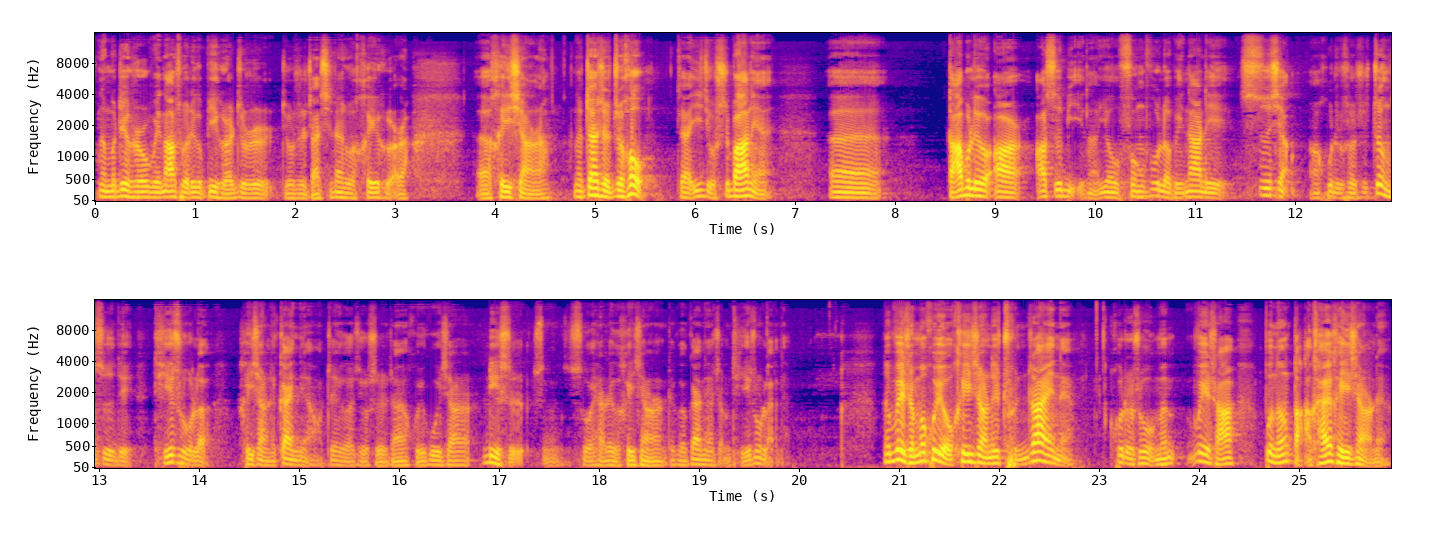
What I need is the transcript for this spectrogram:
那么这时候维纳说这个闭合就是就是咱现在说黑盒啊，呃黑箱啊。那在此之后，在一九四八年，呃。W.R. 阿斯比呢，又丰富了维纳的思想啊，或者说是正式的提出了黑箱的概念啊。这个就是咱回顾一下历史，说一下这个黑箱这个概念怎么提出来的。那为什么会有黑箱的存在呢？或者说我们为啥不能打开黑箱呢？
